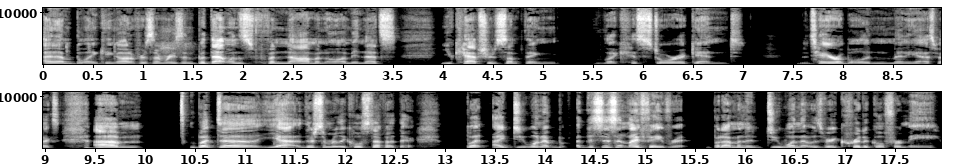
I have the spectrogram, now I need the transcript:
and I'm blanking on it for some reason, but that one's phenomenal. I mean, that's you captured something like historic and terrible in many aspects. Um, but uh, yeah, there's some really cool stuff out there. But I do want to. This isn't my favorite, but I'm going to do one that was very critical for me,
